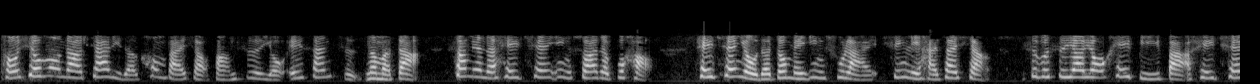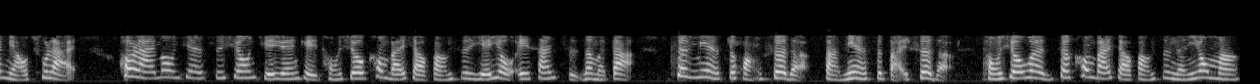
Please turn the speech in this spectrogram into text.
同修梦到家里的空白小房子有 A 三纸那么大，上面的黑圈印刷的不好，黑圈有的都没印出来，心里还在想，是不是要用黑笔把黑圈描出来？后来梦见师兄结缘给同修空白小房子也有 A 三纸那么大，正面是黄色的，反面是白色的。同修问：这空白小房子能用吗？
